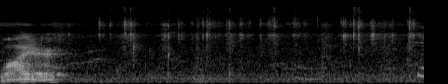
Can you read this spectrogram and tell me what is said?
wire. You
